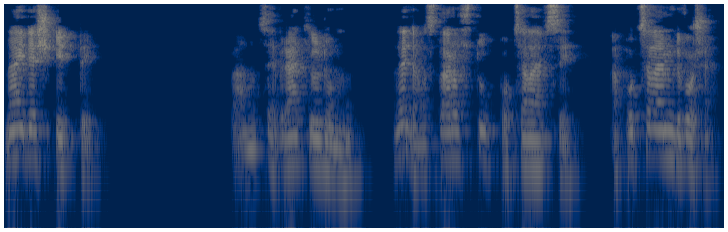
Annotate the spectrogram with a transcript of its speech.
najdeš i ty. Pán se vrátil domů, hledal starostu po celé vsi a po celém dvoře,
